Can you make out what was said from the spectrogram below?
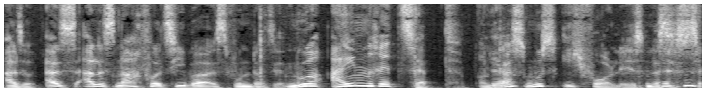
Also, es ist alles nachvollziehbar, es wundert sich. Nur ein Rezept, und Ja. das muss ich vorlesen. Das ist,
